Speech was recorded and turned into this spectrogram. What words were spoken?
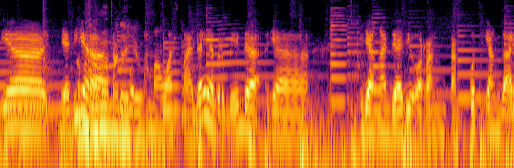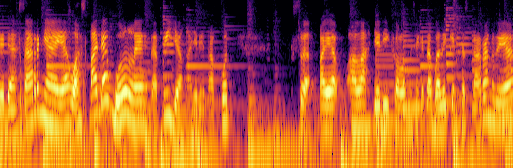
Ya jadi ya Sama-sama, takut Dayu. sama waspada ya berbeda. Ya jangan jadi orang takut yang nggak ada dasarnya ya. Waspada boleh, tapi jangan jadi takut kayak malah jadi kalau misalnya kita balikin ke sekarang gitu ya.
